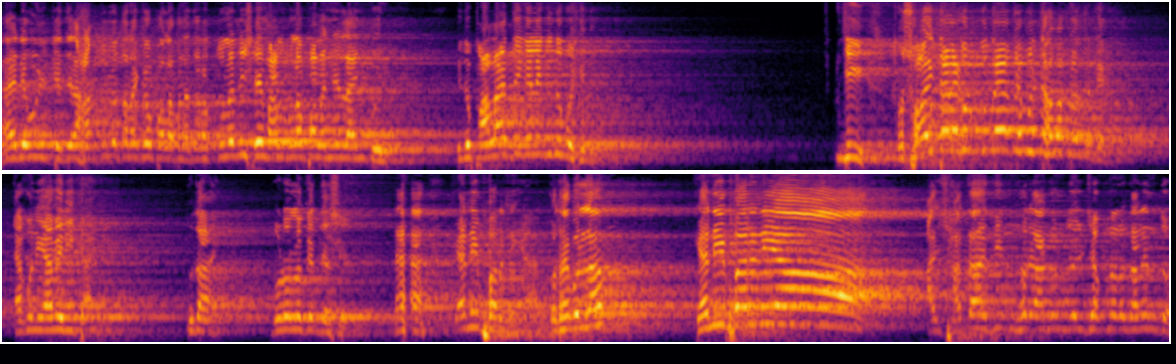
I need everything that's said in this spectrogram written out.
হ্যাঁ এটা উল্টে। যারা হাত তুলে তারা কেউ পালাবে না। যারা তুলেনি সেই মালগুলা পালা নিয়ে লাইন করি। কিন্তু পালাইতে গেলে কিন্তু বসে দেবে। জি, তো শয়তান এখন কোথায় আছে বলতে হবে আপনাদেরকে? এখনই আমেরিকায়। কোথায়? বড় লোকের দেশে। ক্যালিফোর্নিয়া। কোথায় বললাম? ক্যালিফোর্নিয়া! আজ সাতাশ দিন ধরে আগুন জ্বলছে, আপনারা জানেন তো।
